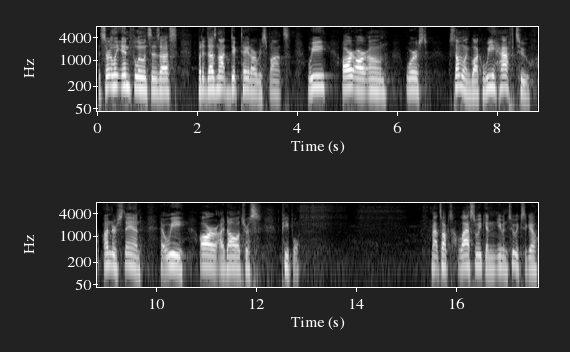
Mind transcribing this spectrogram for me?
It certainly influences us, but it does not dictate our response. We are our own worst stumbling block. We have to understand that we are idolatrous people. Matt talked last week and even two weeks ago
